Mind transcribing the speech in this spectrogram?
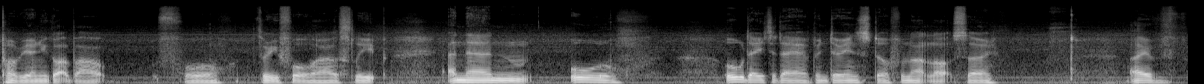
Probably only got about four three, four hours sleep. And then all all day today I've been doing stuff and that lot so I've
